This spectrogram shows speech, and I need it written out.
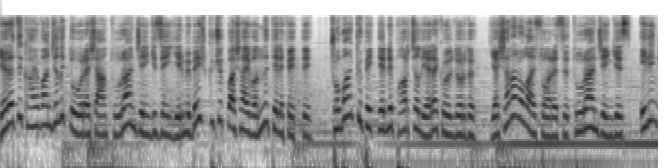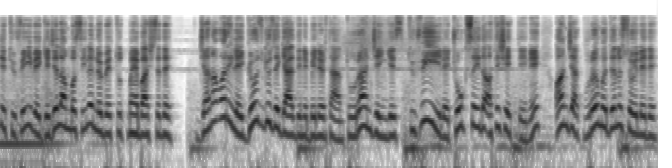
Yaratık hayvancılıkla uğraşan Turan Cengiz'in 25 küçükbaş hayvanını telef etti. Çoban köpeklerini parçalayarak öldürdü. Yaşanan olay sonrası Turan Cengiz elinde tüfeği ve gece lambasıyla nöbet tutmaya başladı. Canavar ile göz göze geldiğini belirten Turan Cengiz tüfeği ile çok sayıda ateş ettiğini ancak vuramadığını söyledi.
